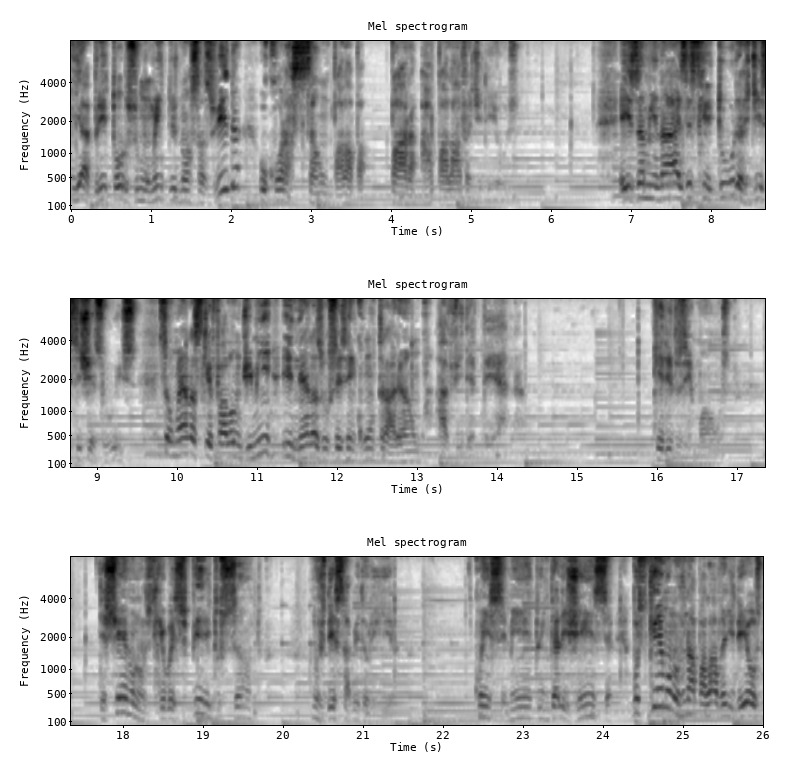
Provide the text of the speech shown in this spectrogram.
e abrir todos os momentos de nossas vidas o coração para, para a palavra de Deus. Examinar as Escrituras, disse Jesus, são elas que falam de mim e nelas vocês encontrarão a vida eterna. Queridos irmãos, deixemos-nos que o Espírito Santo nos dê sabedoria, conhecimento, inteligência. Busquemos-nos na palavra de Deus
